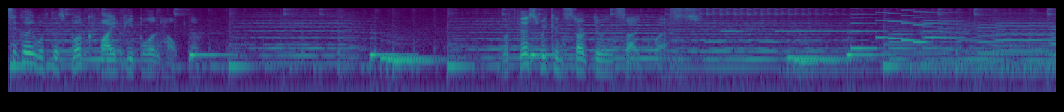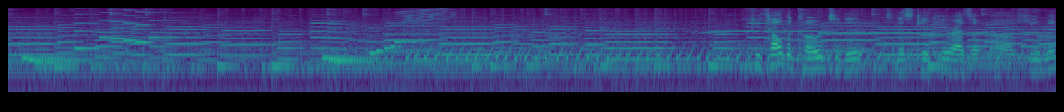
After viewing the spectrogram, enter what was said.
Basically, with this book, find people and help them. With this, we can start doing side quests. If you tell the code to the to this kid here as a uh, human,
